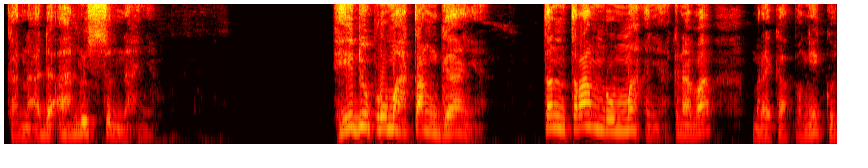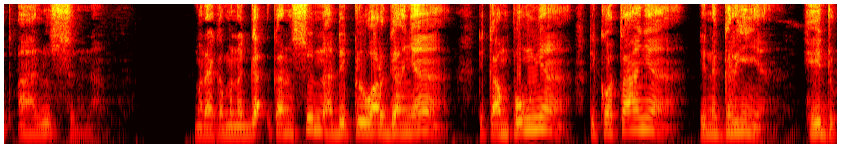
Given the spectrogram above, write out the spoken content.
Karena ada ahlus sunnahnya hidup rumah tangganya, tentram rumahnya. Kenapa? Mereka pengikut ahlus sunnah. Mereka menegakkan sunnah di keluarganya, di kampungnya, di kotanya, di negerinya. Hidup.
